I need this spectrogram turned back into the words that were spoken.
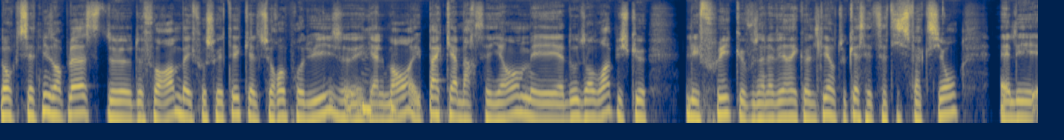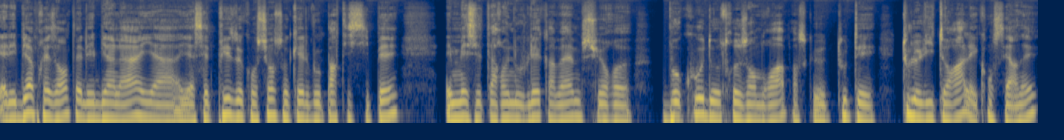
Donc cette mise en place de, de forum, bah, il faut souhaiter qu'elle se reproduise mhm. également, et pas qu'à Marseillan, mais à d'autres endroits, puisque les fruits que vous en avez récoltés, en tout cas cette satisfaction, elle est, elle est bien présente, elle est bien là. Il y a, il y a cette prise de conscience auquel vous participez, et, mais c'est à renouveler quand même sur euh, beaucoup d'autres endroits, parce que tout est, tout le littoral est concerné.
